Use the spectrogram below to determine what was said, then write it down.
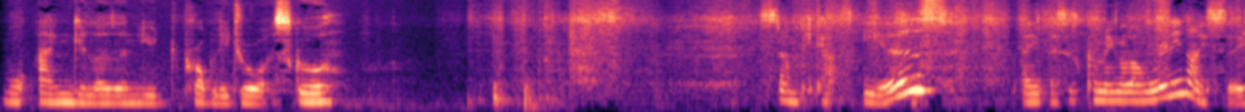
more angular than you'd probably draw at school. Stampy Cat's ears. I think this is coming along really nicely.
